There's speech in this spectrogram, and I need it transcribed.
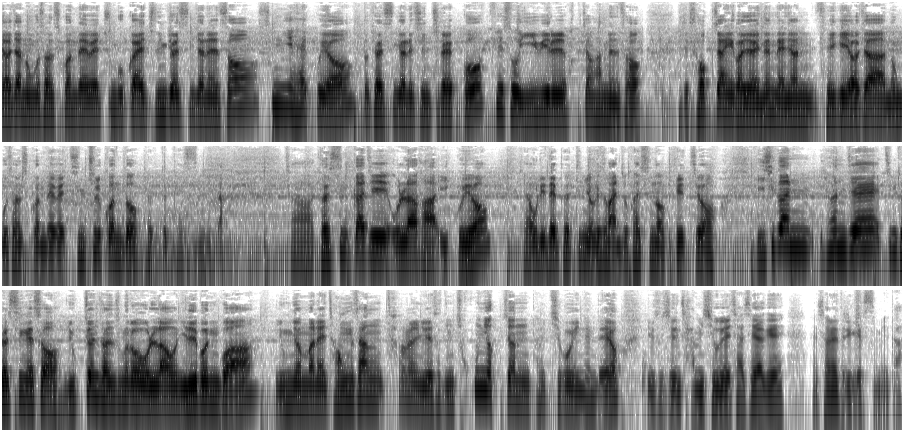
여자 농구 선수권 대회 중국과의 준결승전에서 승리했고요. 또 결승전에 진출했고 최소 2위를 확정하면서 석장이 걸려 있는 내년 세계 여자 농구 선수권 대회 진출권도 획득했습니다. 자, 결승까지 올라가 있고요. 자, 우리 대표팀 여기서 만족할 수는 없겠죠. 이 시간 현재 지금 결승에서 6전 전승으로 올라온 일본과 6년 만에 정상 탈환을 위해서 지금 총력전 펼치고 있는데요. 이 소식은 잠시 후에 자세하게 전해드리겠습니다.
